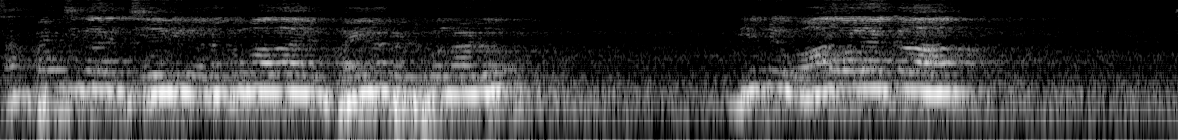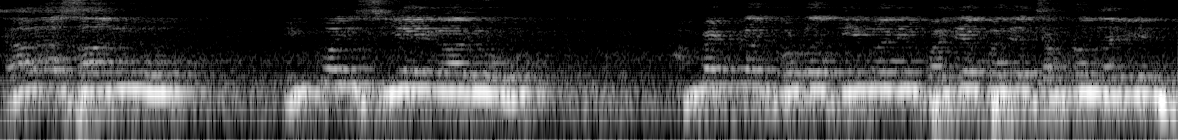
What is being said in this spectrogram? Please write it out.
సర్పంచ్ గారి చేరి వెనుకమాల ఆయన పైన పెట్టుకున్నాడు. దీన్ని వాడవలేక ఇంకొని సిఐ గారు అంబేద్కర్ ఫోటో తీయమని పదే పదే చెప్పడం జరిగింది.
